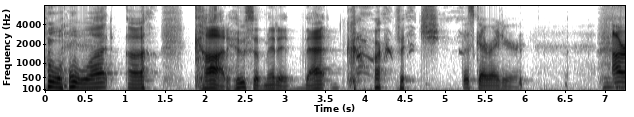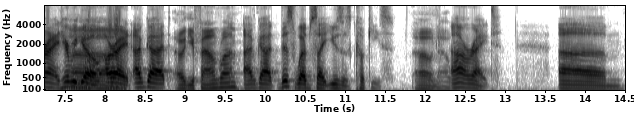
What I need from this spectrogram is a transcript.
what? Uh, God, who submitted that garbage? This guy right here. All right, here we go. Uh, all right, I've got Oh, you found one? I've got this website uses cookies. Oh no. All right. Um,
